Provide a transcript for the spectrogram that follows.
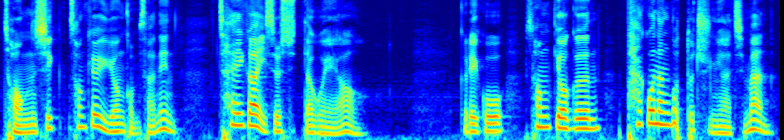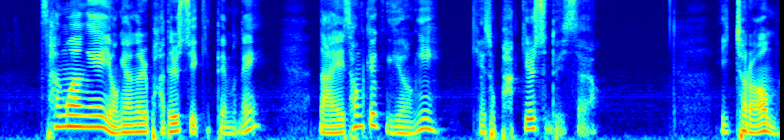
정식 성격 유형 검사는 차이가 있을 수 있다고 해요. 그리고 성격은 타고난 것도 중요하지만 상황의 영향을 받을 수 있기 때문에 나의 성격 유형이 계속 바뀔 수도 있어요. 이처럼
